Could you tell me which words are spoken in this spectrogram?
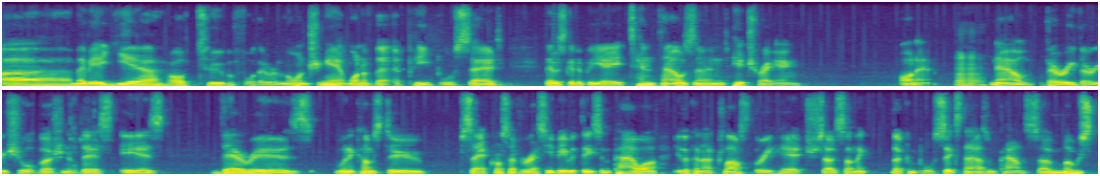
uh, maybe a year or two before they were launching it, one of their people said, there was going to be a 10,000 hitch rating on it. Mm-hmm. Now, very, very short version of this is there is, when it comes to, say, a crossover SUV with decent power, you're looking at a class 3 hitch, so something that can pull 6,000 pounds. So most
